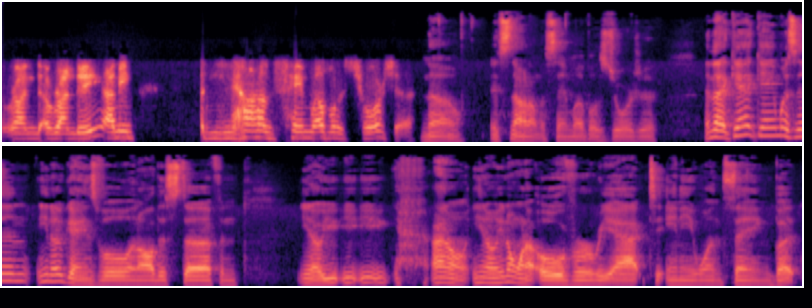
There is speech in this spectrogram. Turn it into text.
run a run D. I mean, not on the same level as Georgia. No, it's not on the same level as Georgia. And that ga- game was in, you know, Gainesville and all this stuff. And, you know, you, you, you, I don't, you know, you don't want to overreact to any one thing, but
